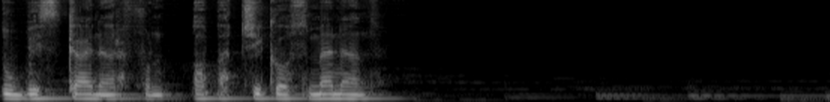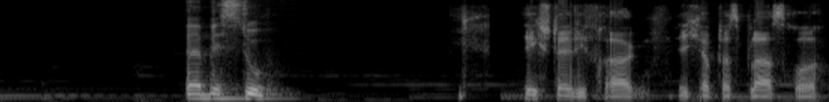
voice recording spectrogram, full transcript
Du bist keiner von Papa Chicos Männern. Wer bist du? Ich stelle die Fragen. Ich habe das Blasrohr.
